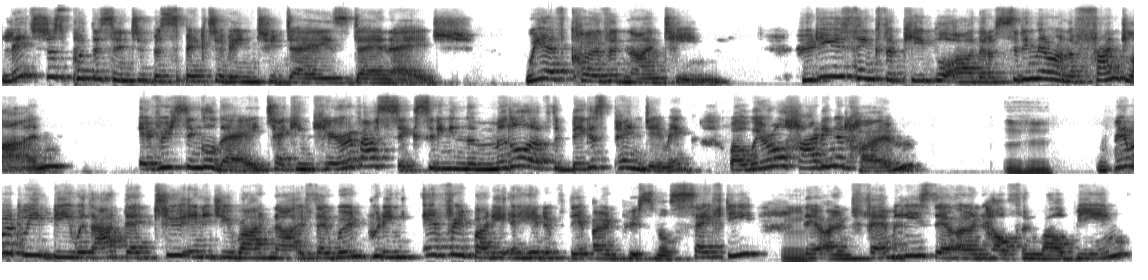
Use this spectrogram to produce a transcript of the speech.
Let's just put this into perspective in today's day and age. We have COVID 19. Who do you think the people are that are sitting there on the front line every single day, taking care of our sick, sitting in the middle of the biggest pandemic while we're all hiding at home. Mm-hmm. Where would we be without that two energy right now if they weren't putting everybody ahead of their own personal safety, mm. their own families, their own health and well being?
